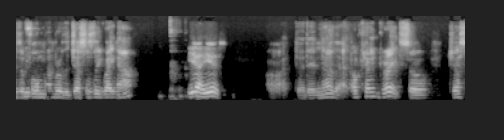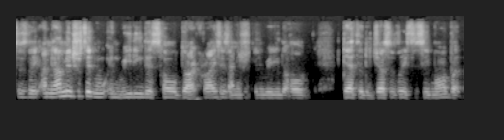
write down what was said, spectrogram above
is a full member of the Justice League right now. Yeah, he is. I didn't know that. Okay, great. So Justice League. I mean, I'm interested in, in reading this whole Dark Crisis. I'm interested in reading the whole Death of the Justice League to see more. But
